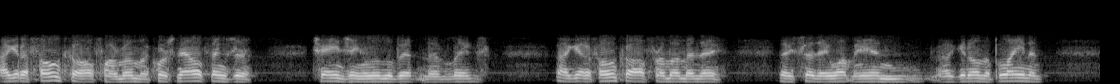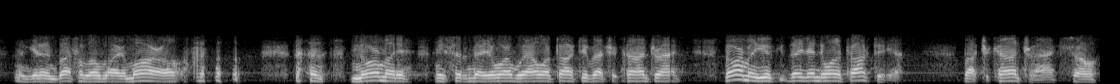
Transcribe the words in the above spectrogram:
I get a phone call from them. Of course, now things are changing a little bit in the leagues. I get a phone call from them, and they they said they want me in. Uh, get on the plane and, and get in Buffalo by tomorrow. and normally, he said want. Well, I want to talk to you about your contract. Normally, you, they didn't want to talk to you about your contract. So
